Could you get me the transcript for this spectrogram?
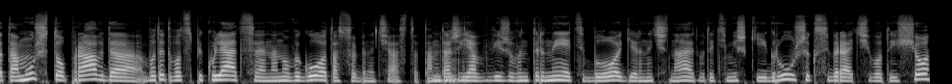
Потому что, правда, вот эта вот спекуляция на Новый год особенно часто. Там mm-hmm. даже я вижу в интернете блогеры начинают вот эти мешки игрушек собирать, чего-то еще.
